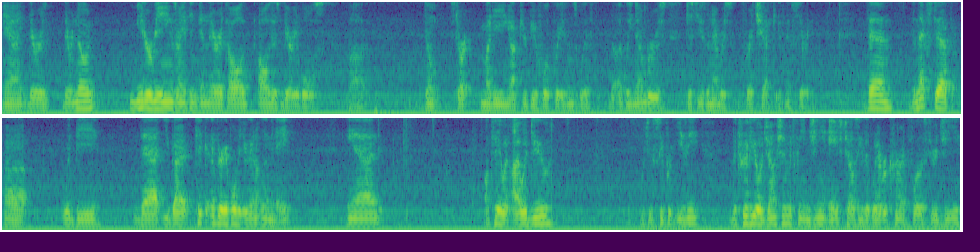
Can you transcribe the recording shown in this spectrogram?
And there is there are no meter readings or anything in there. It's all all just variables. Uh, don't start muddying up your beautiful equations with the ugly numbers. Just use the numbers for a check if necessary. Then the next step uh, would be that you've got to pick a variable that you're going to eliminate. And I'll tell you what I would do, which is super easy. The trivial junction between G and H tells you that whatever current flows through G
